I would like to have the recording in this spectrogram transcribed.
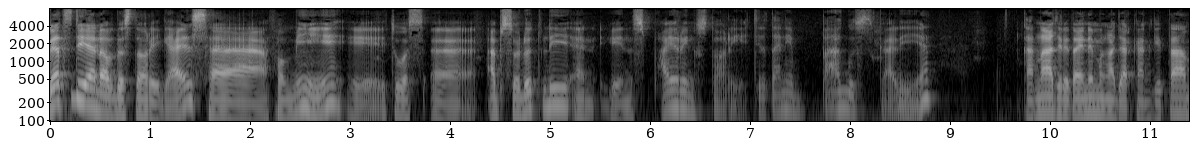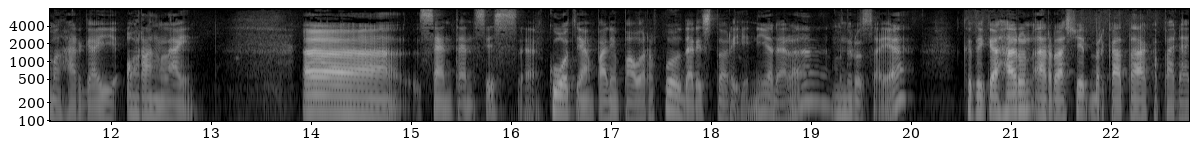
that's the end of the story, guys. Uh, for me, it was uh, absolutely an inspiring story. Cerita ini bagus sekali ya, karena cerita ini mengajarkan kita menghargai orang lain. Uh, sentences, uh, quote yang paling powerful dari story ini adalah, menurut saya, ketika Harun ar-Rashid berkata kepada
